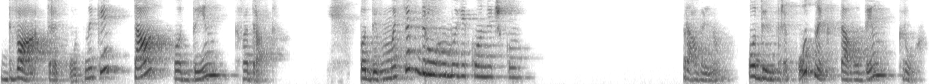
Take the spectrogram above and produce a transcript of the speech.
Два трикутники та один квадрат. Подивимося в другому віконечку. Правильно, один трикутник та один круг.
